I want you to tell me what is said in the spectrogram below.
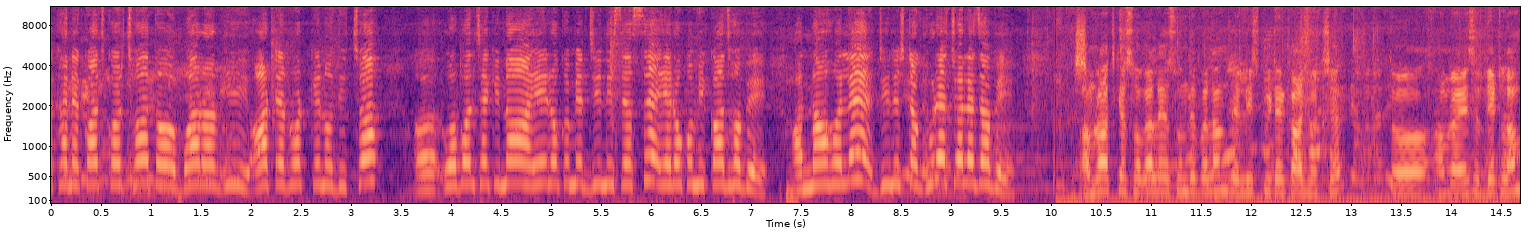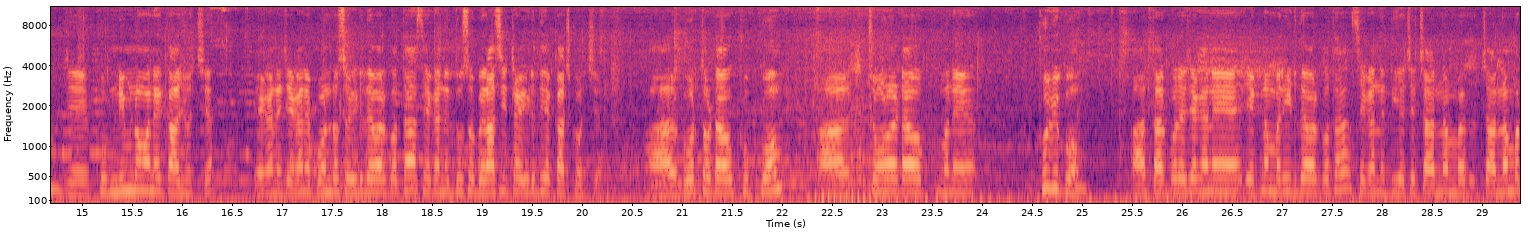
এখানে কাজ করছ? তো বড় ই আটের রোড কেন দিচ্ছ? ও বলছে কি, না এই রকমের জিনিস এসছে এরকমই কাজ হবে। আর না হলে জিনিসটা ঘুরে চলে যাবে। আমরা আজকে সকালে শুনতে পেলাম যে লিস্পিটের কাজ হচ্ছে। তো আমরা এসে দেখলাম যে খুব নিম্নমানের কাজ হচ্ছে। এখানে যেখানে পনেরোশো ইট দেওয়ার কথা, সেখানে দুশো বিরাশিটা ইট দিয়ে কাজ করছে। আর গর্তটাও খুব কম, আর চওড়াটাও মানে খুবই কম। আর তারপরে যেখানে এক নম্বর ইট দেওয়ার কথা সেখানে দিয়েছে চার নম্বর চার নম্বর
